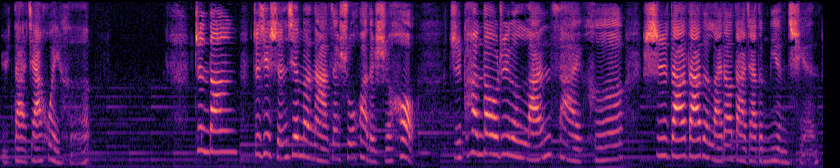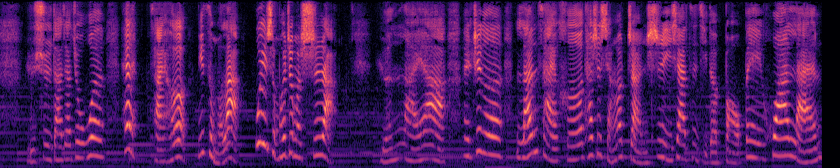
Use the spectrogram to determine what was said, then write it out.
与大家会合。正当这些神仙们呐、在说话的时候，只看到这个蓝采和湿哒哒的来到大家的面前，于是大家就问：“嘿，彩荷，你怎么啦？为什么会这么湿啊？”原来啊，哎，这个蓝采和他是想要展示一下自己的宝贝花篮，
